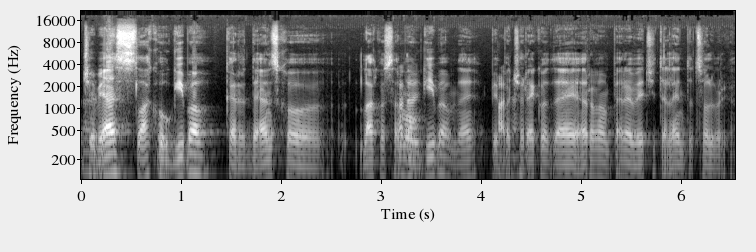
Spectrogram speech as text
Če bi jaz lahko ugibal, ker dejansko lahko samo daj. ugibam, ne, bi Pa pač rekel, da je Roman Pere večji talent od Solberga.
